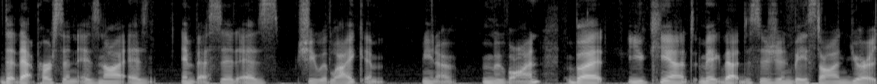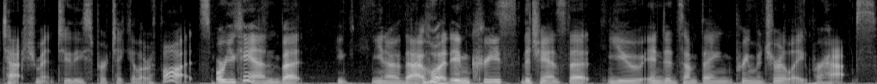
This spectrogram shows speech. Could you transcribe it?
that that person is not as invested as she would like and, you know, move on. But you can't make that decision based on your attachment to these particular thoughts. Or you can, but you, you know, that would increase the chance that you ended something prematurely, perhaps.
